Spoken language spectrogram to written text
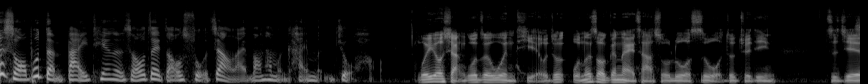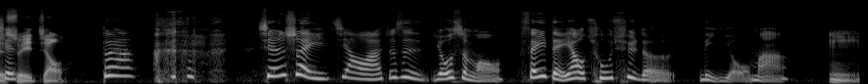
为什么不等白天的时候再找锁匠来帮他们开门就好？我也有想过这个问题，我就我那时候跟奶茶说，如果是我就决定直接睡觉。对啊，先睡一觉啊，就是有什么非得要出去的理由吗？嗯，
